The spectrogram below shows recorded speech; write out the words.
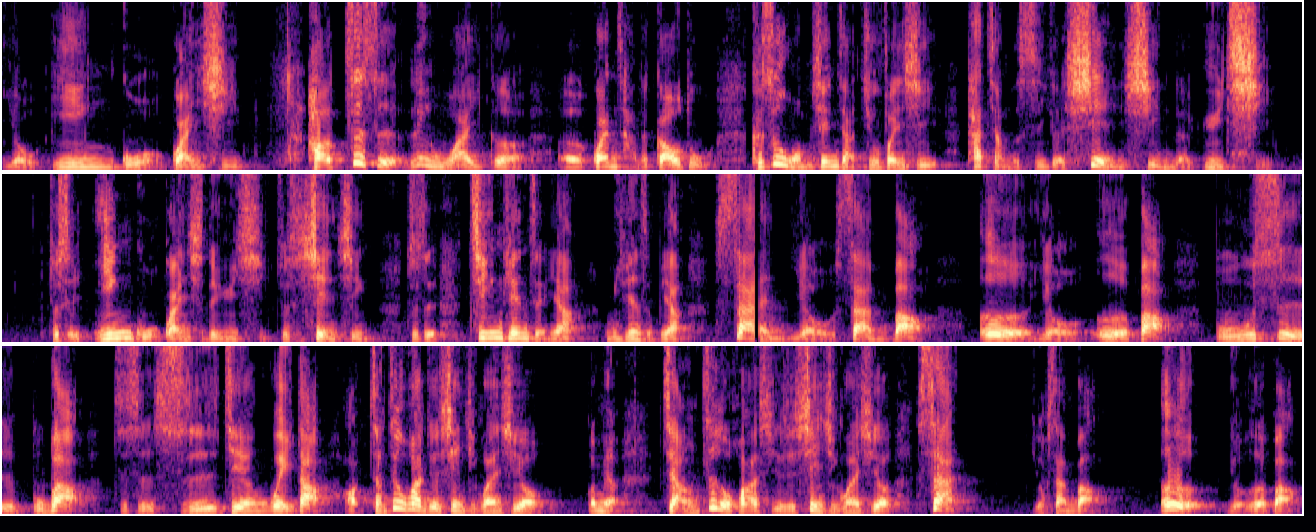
有因果关系？好，这是另外一个呃观察的高度。可是我们先讲技术分析，它讲的是一个线性的预期，就是因果关系的预期，就是线性，就是今天怎样，明天怎么样，善有善报，恶有恶报，不是不报，只是时间未到。好，讲这个话就是线性关系哦，看到没有？讲这个话其实是线性关系哦，善有善报，恶有恶报。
